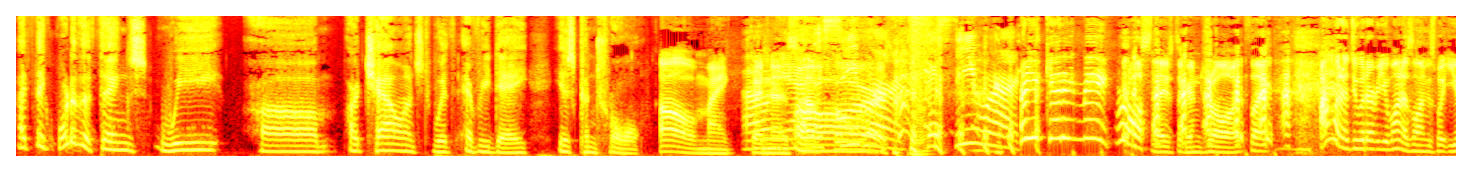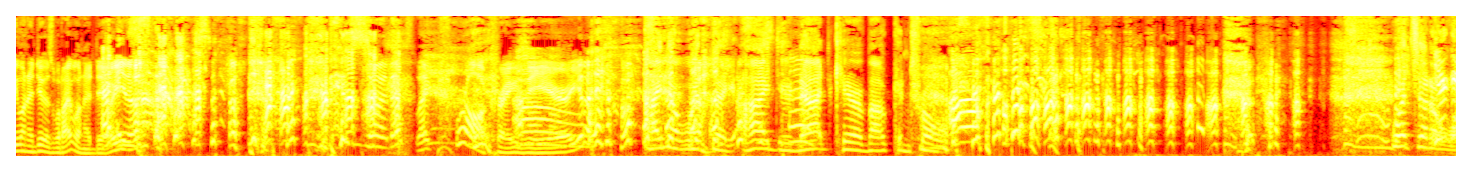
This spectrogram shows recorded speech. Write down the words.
i think one of the things we um, are challenged with every day is control Oh my oh, goodness. yeah, Of the C word. The C word. Are you kidding me? We're all slaves to control. It's like I'm going to do whatever you want as long as what you want to do is what I want to do. You know. so, so that's like we're all crazy here. You know. i know one thing i do not care about control once in a You're going to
